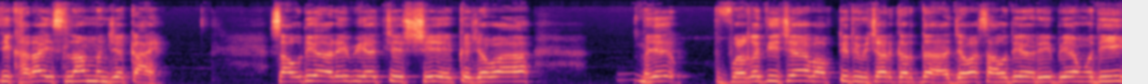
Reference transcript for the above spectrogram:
की खरा इस्लाम म्हणजे काय? सौदी अरेबियाचे शेख जेव्हा म्हणजे प्रगतीच्या बाबतीत विचार करता जेव्हा सौदी अरेबियामध्ये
